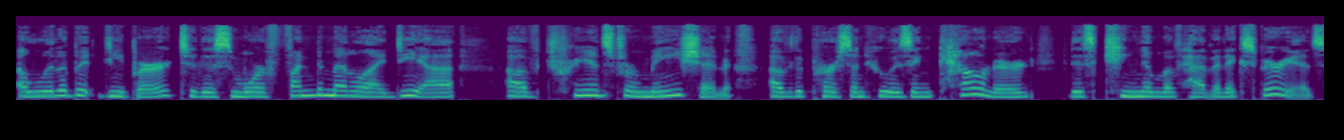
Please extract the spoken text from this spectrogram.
a little bit deeper to this more fundamental idea of transformation of the person who has encountered this kingdom of heaven experience.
